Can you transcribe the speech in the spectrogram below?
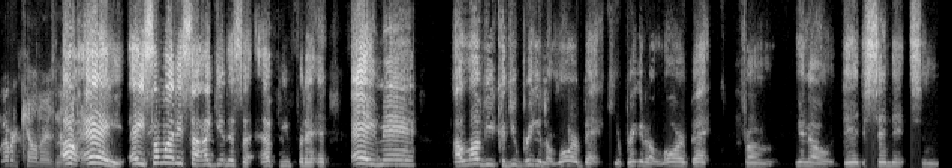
whoever killed her is not. Oh, hey, hey, somebody said I give this a F you for that. Hey, man, I love you because you're bringing the lore back. You're bringing the lore back from, you know, dead descendants and,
